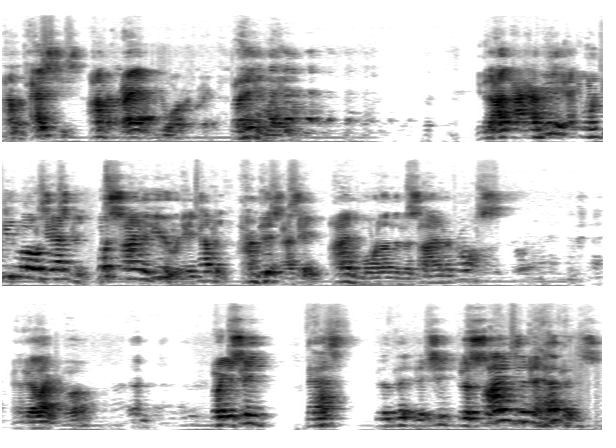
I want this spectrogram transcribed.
I'm a Pisces. I'm a crab. You are a crab. But anyway. You know, I, I really, when people always ask me, what sign are you? And they tell me, I'm this, I say, I'm born under the sign of the cross. And they're like, "What?" But you see, that's the, the, see, the signs in the heavens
